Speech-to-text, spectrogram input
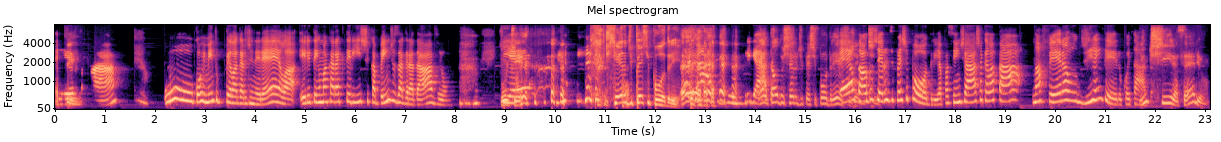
é, falar. O corrimento pela Gardnerella, ele tem uma característica bem desagradável, Por que quê? é... Cheiro de peixe podre. É o Obrigada. tal do cheiro de peixe podre, esse, É o gente? tal do cheiro de peixe podre. A paciente acha que ela tá na feira o dia inteiro, coitada. Mentira, sério?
